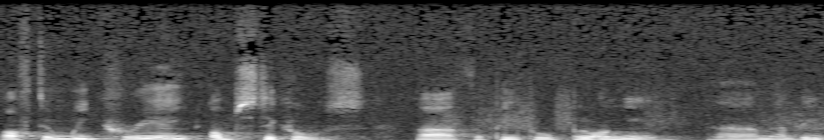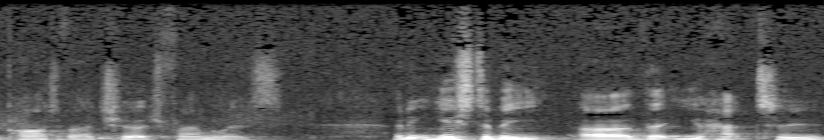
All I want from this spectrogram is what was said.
Often we create obstacles uh, for people belonging um, and being part of our church families. And it used to be uh, that you had to,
